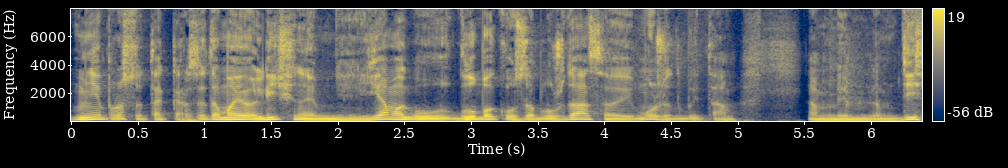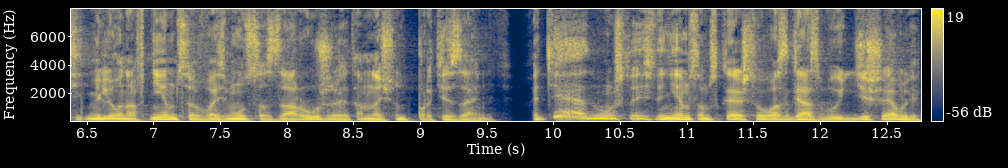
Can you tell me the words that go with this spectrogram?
мне просто так кажется. Это мое личное мнение. Я могу глубоко заблуждаться, и может быть там, там 10 миллионов немцев возьмутся за оружие, там начнут партизанить. Хотя я думаю, что если немцам сказать, что у вас газ будет дешевле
